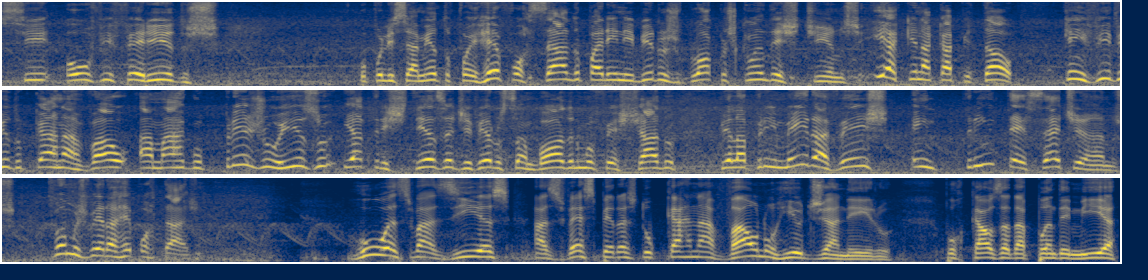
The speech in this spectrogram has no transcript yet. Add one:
se houve feridos. O policiamento foi reforçado para inibir os blocos clandestinos. E aqui na capital, quem vive do carnaval amarga o prejuízo e a tristeza de ver o sambódromo fechado pela primeira vez em 37 anos. Vamos ver a reportagem. Ruas vazias às vésperas do carnaval no Rio de Janeiro. Por causa da pandemia,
